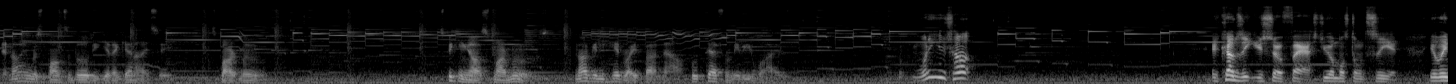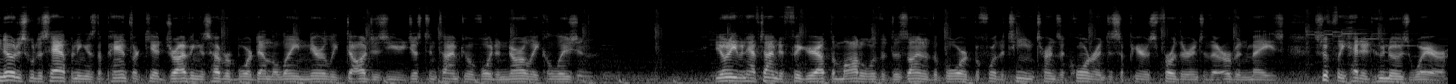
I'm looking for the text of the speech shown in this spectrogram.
Denying responsibility yet again, I see. Smart move. Speaking of smart moves, not getting hit right about now would definitely be wise. What are you talk? It comes at you so fast, you almost don't see it. You only notice what is happening as the Panther Kid driving his hoverboard down the lane nearly dodges you just in time to avoid a gnarly collision. You don't even have time to figure out the model or the design of the board before the teen turns a corner and disappears further into the urban maze, swiftly headed who knows where.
